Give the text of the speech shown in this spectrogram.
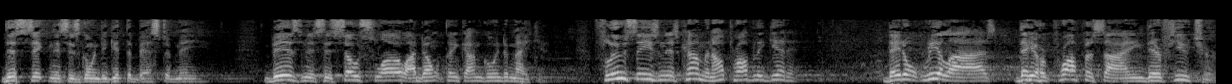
This sickness is going to get the best of me. Business is so slow, I don't think I'm going to make it. Flu season is coming, I'll probably get it. They don't realize they are prophesying their future.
